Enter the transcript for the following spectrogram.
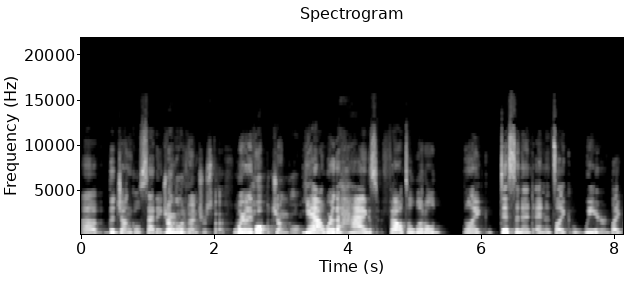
of the jungle setting. Jungle Where- adventure stuff. where- like pulp jungle. yeah, where the hags felt a little like dissonant and it's like weird. Like,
